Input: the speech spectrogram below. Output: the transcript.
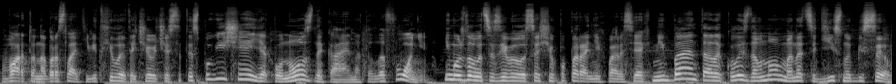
варто на браслеті відхилити чи очистити сповіщення, як воно зникає на телефоні. І можливо, це з'явилося ще в попередніх версіях Mi Band, але колись давно мене це дійсно бісило.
